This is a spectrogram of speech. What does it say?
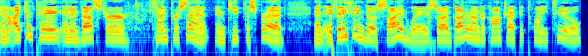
and I can pay an investor 10% and keep the spread. And if anything goes sideways, so I've got it under contract at 22,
